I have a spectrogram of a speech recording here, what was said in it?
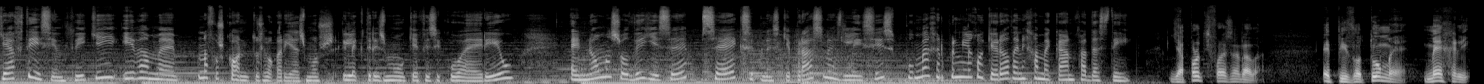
και αυτή η συνθήκη είδαμε να φουσκώνει τους λογαριασμούς ηλεκτρισμού και φυσικού αερίου ενώ μας οδήγησε σε έξυπνες και πράσινες λύσεις που μέχρι πριν λίγο καιρό δεν είχαμε καν φανταστεί. Για πρώτη φορά στην Ελλάδα επιδοτούμε μέχρι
